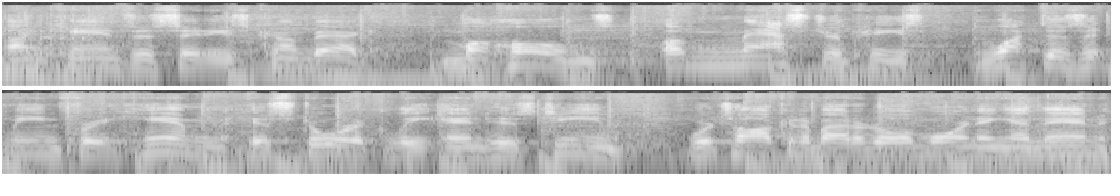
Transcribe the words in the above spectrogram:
on Kansas City's comeback. Mahomes, a masterpiece. What does it mean for him historically and his team? We're talking about it all morning. And then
